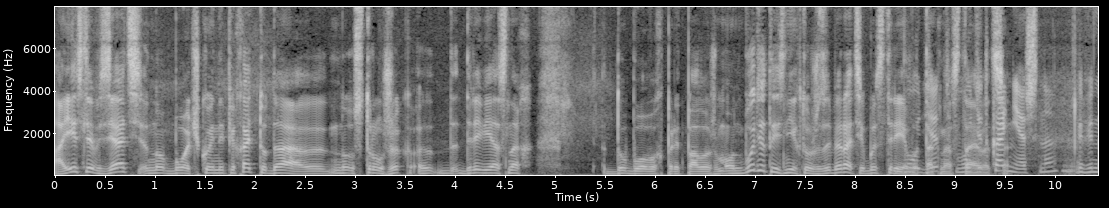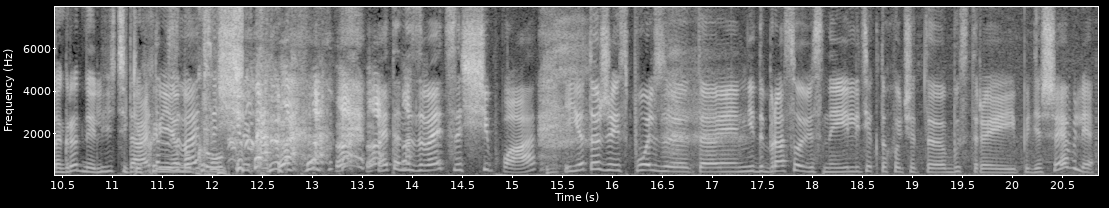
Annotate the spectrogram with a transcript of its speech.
А если взять ну, бочку и напихать туда э, ну, стружек э, древесных, дубовых, предположим, он будет из них тоже забирать и быстрее вот так будет, настаиваться? конечно. Виноградные листики, Да, это хрен, называется укропчик. Это называется щепа. Ее тоже используют э, недобросовестные или те, кто хочет э, быстро и подешевле.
